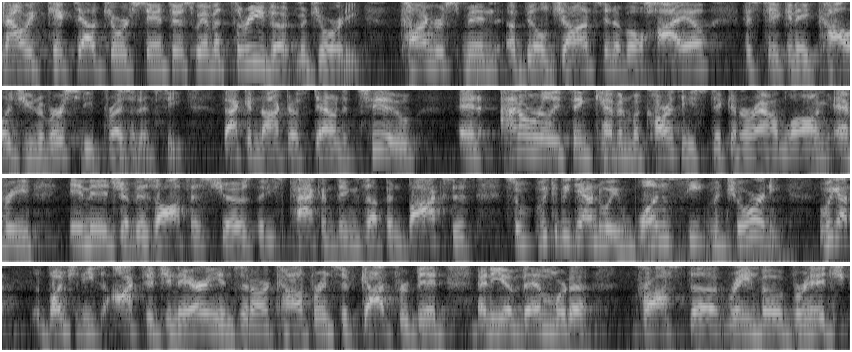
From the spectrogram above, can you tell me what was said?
Now we've kicked out George Santos. We have a three vote majority. Congressman uh, Bill Johnson of Ohio has taken a college university presidency. That could knock us down to two. And I don't really think Kevin McCarthy's sticking around long. Every image of his office shows that he's packing things up in boxes. So we could be down to a one seat majority. We got a bunch of these octogenarians in our conference. If God forbid any of them were to cross the Rainbow Bridge,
